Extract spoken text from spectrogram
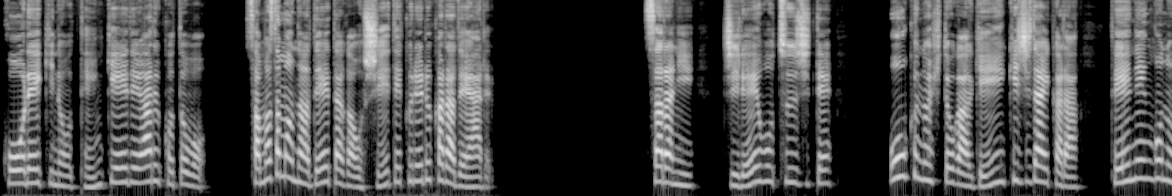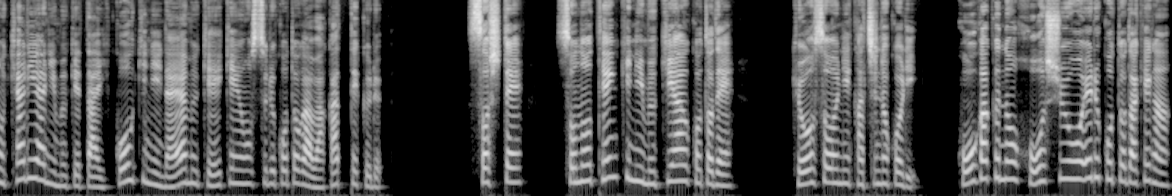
高齢期の典型であることを様々なデータが教えてくれるからである。さらに事例を通じて多くの人が現役時代から定年後のキャリアに向けた移行期に悩む経験をすることが分かってくる。そしてその転機に向き合うことで競争に勝ち残り、高額の報酬を得ることだけが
